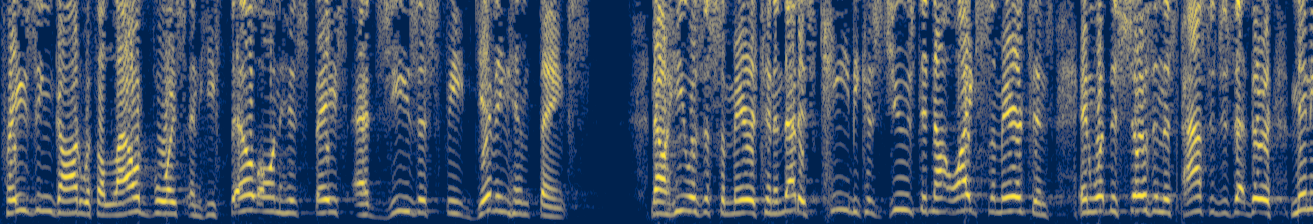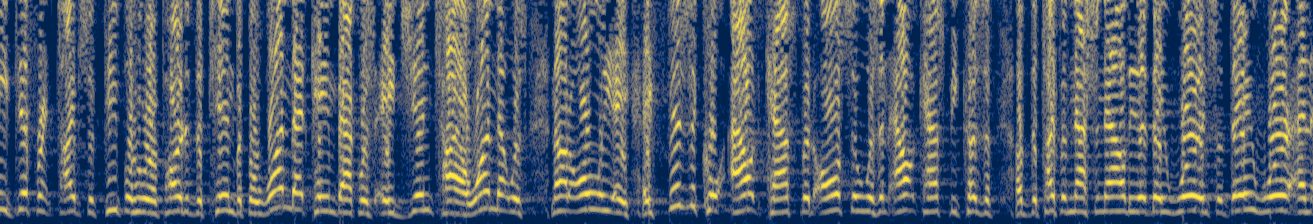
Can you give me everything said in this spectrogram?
praising God with a loud voice, and he fell on his face at Jesus' feet, giving him thanks. Now he was a Samaritan, and that is key because Jews did not like Samaritans. And what this shows in this passage is that there are many different types of people who were a part of the ten, but the one that came back was a Gentile, one that was not only a, a physical outcast, but also was an outcast because of, of the type of nationality that they were. And so they were an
